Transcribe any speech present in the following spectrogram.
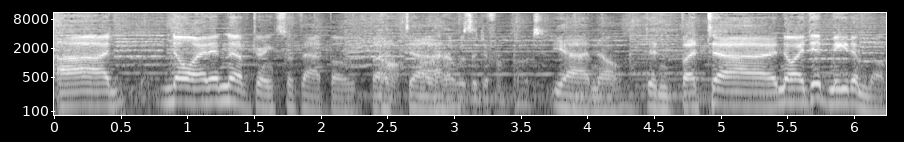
Uh, no, I didn't have drinks with that boat. But oh, oh, uh, that was a different boat. yeah, no, didn't. But uh, no, I did meet him though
